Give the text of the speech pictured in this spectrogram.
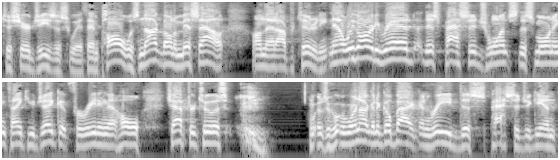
to share Jesus with. And Paul was not going to miss out on that opportunity. Now we've already read this passage once this morning. Thank you, Jacob, for reading that whole chapter to us. We're not going to go back and read this passage again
